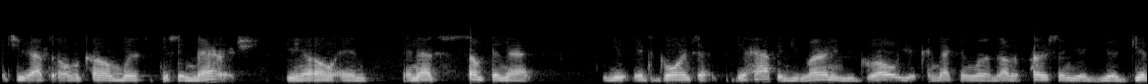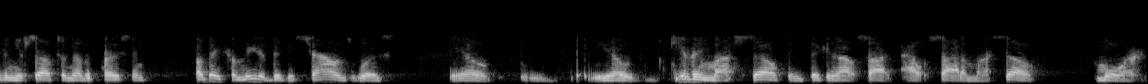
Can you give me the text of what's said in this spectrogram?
that you have to overcome with just in marriage, you know, and, and that's something that you, it's going to, to happen. You learn and you grow. You're connecting with another person. You're, you're giving yourself to another person. I think for me, the biggest challenge was, you know, you know, giving myself and thinking outside outside of myself more,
